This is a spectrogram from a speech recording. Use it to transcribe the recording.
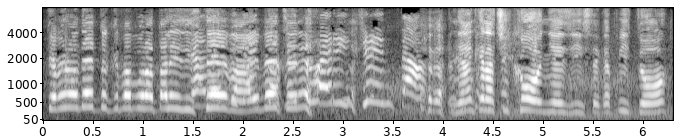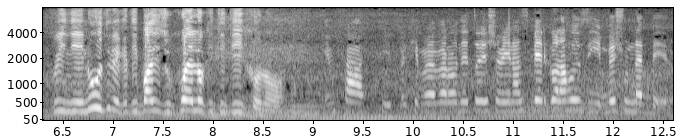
Ti avevano detto che Babbo Natale esisteva, invece tu eri incinta! neanche la cicogna esiste, capito? Quindi è inutile che ti basi su quello che ti dicono. Infatti, perché mi avevano detto che c'avevi una sbergola così, invece non è vero.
